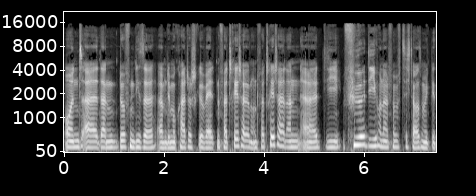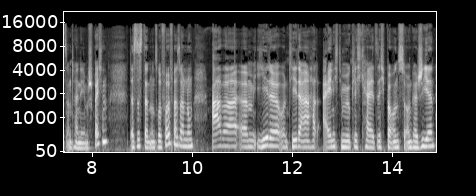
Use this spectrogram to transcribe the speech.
Und äh, dann dürfen diese ähm, demokratisch gewählten Vertreterinnen und Vertreter dann äh, die für die 150.000 Mitgliedsunternehmen sprechen. Das ist dann unsere Vollversammlung. Aber ähm, jede und jeder hat eigentlich die Möglichkeit, sich bei uns zu engagieren.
